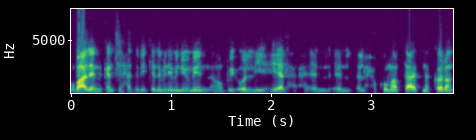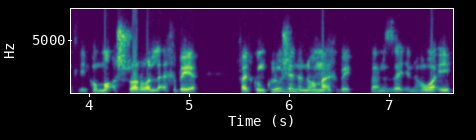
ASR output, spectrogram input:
وبعدين كان في حد بيكلمني من يومين هو بيقول لي هي الحكومة بتاعتنا currently هم أشرار ولا أغبياء؟ فال conclusion إن هم أغبياء فاهم إزاي؟ إن هو إيه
